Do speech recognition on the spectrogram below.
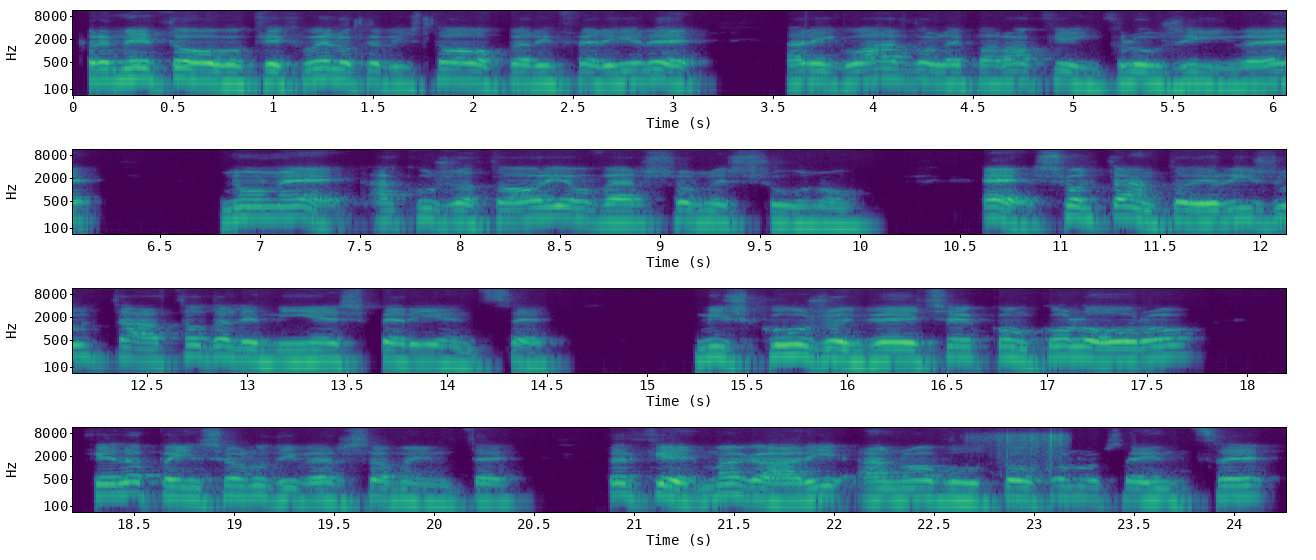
Premetto che quello che vi sto per riferire riguardo le parrocchie inclusive non è accusatorio verso nessuno, è soltanto il risultato delle mie esperienze. Mi scuso invece con coloro che la pensano diversamente, perché magari hanno avuto conoscenze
